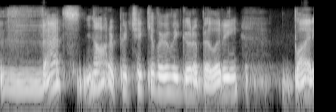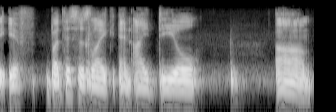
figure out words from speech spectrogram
That's not a particularly good ability, but if but this is like an ideal um,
